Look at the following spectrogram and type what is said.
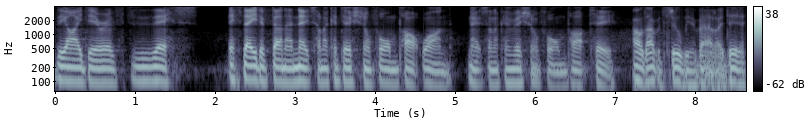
the idea of this if they'd have done a notes on a conditional form part one, notes on a conditional form part two? Oh, that would still be a bad idea.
